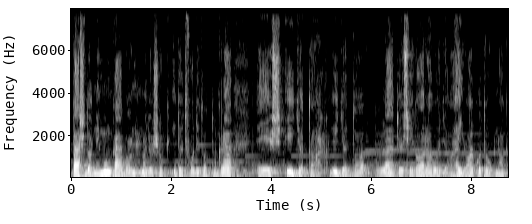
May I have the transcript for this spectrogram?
társadalmi munkában nagyon sok időt fordítottunk rá, és így jött, a, így jött a lehetőség arra, hogy a helyi alkotóknak,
